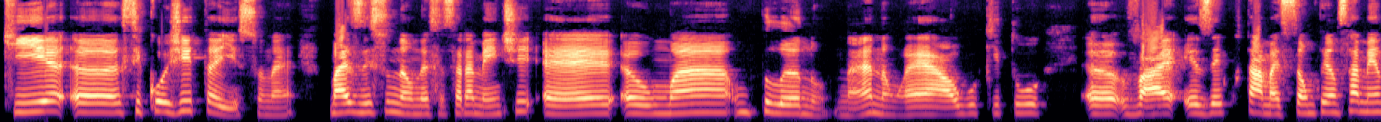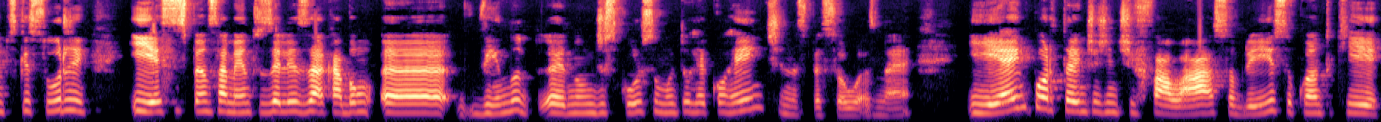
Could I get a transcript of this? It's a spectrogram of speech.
Que uh, se cogita isso, né? Mas isso não necessariamente é uma, um plano, né? Não é algo que tu uh, vai executar, mas são pensamentos que surgem e esses pensamentos eles acabam uh, vindo uh, num discurso muito recorrente nas pessoas, né? E é importante a gente falar sobre isso, quanto que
